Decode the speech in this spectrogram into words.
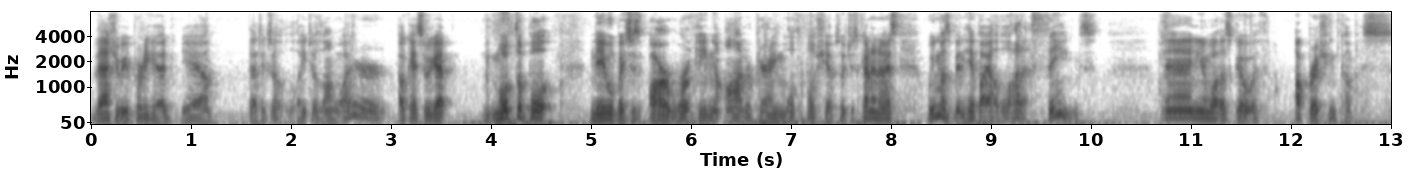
That should be pretty good. Yeah. That takes a way too long. Why are... Okay, so we got multiple naval bases are working on repairing multiple ships, which is kind of nice. We must have been hit by a lot of things. And you know what? Let's go with Operation Compass.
